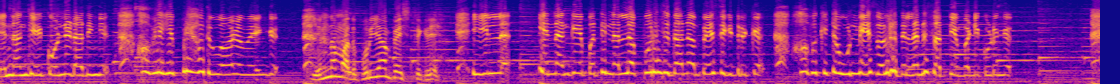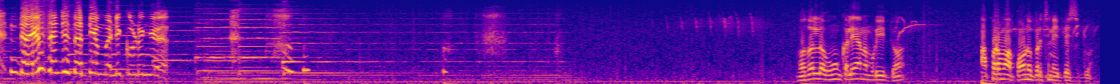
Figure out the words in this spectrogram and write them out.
என் நங்கையை கொன்னுடாதீங்க. அவளை எப்படியாவது வாழ வைங்க. என்னம்மா அது புரியாம பேசிட்டு இல்ல என் நங்கைய பத்தி நல்லா புரிஞ்சுதான் நான் பேசிக்கிட்டு இருக்கேன். அவகிட்ட உண்மையை சொல்றது இல்லைன்னு சத்தியம் பண்ணி கொடுங்க. தயவு செஞ்சு சத்தியம் பண்ணி கொடுங்க. முதல்ல உன் கல்யாணம் முடியட்டும். அப்புறமா பவுன் பிரச்சனை பேசிக்குவோம்.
